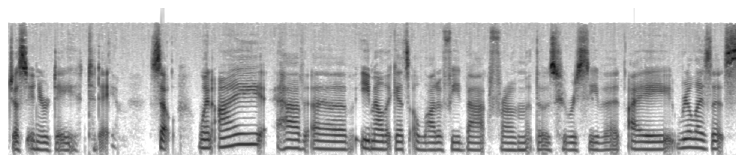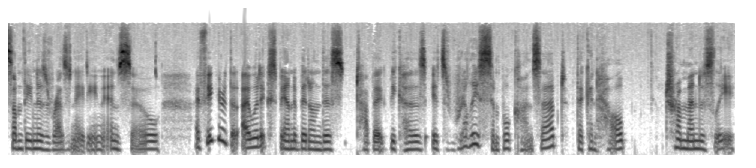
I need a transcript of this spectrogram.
just in your day to day. So, when I have an email that gets a lot of feedback from those who receive it, I realize that something is resonating. And so I figured that I would expand a bit on this topic because it's really simple concept that can help tremendously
